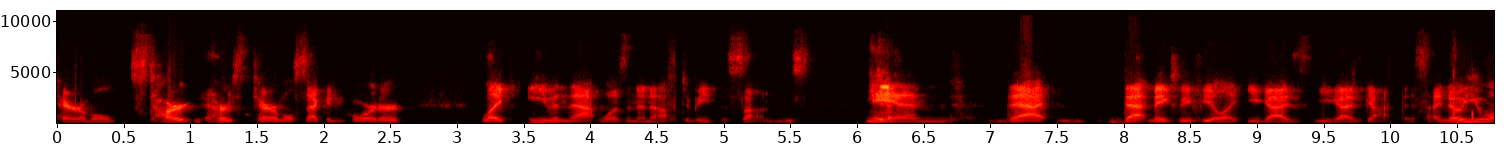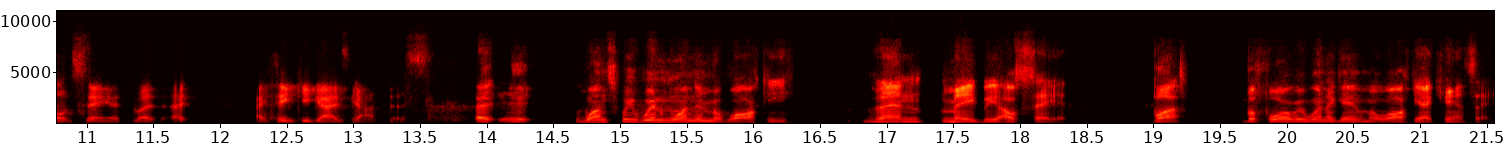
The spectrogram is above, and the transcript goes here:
terrible start or terrible second quarter like even that wasn't enough to beat the suns. Yeah. and that that makes me feel like you guys you guys got this. I know you won't say it but i i think you guys got this. Uh, it, once we win one in milwaukee then maybe i'll say it. But before we win a game in milwaukee i can't say it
